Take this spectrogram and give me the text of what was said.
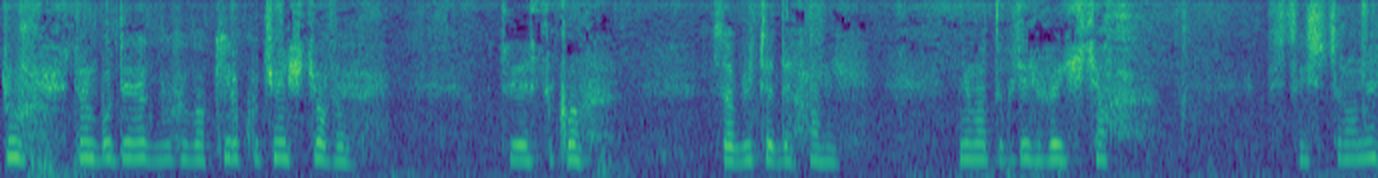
Tu ten budynek był chyba kilkuczęściowy. Tu jest tylko zabite dechami. Nie ma tu gdzieś wyjścia tej strony.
